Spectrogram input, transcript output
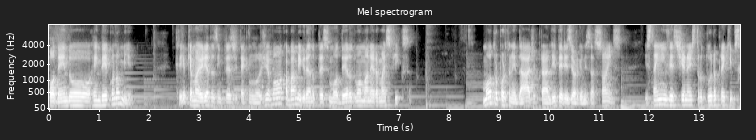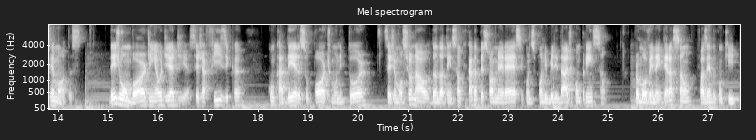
podendo render economia. Creio que a maioria das empresas de tecnologia vão acabar migrando para esse modelo de uma maneira mais fixa. Uma outra oportunidade para líderes e organizações está em investir na estrutura para equipes remotas, desde o onboarding ao dia a dia, seja física, com cadeira, suporte, monitor, seja emocional, dando a atenção que cada pessoa merece com disponibilidade e compreensão, promovendo a interação, fazendo com que,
